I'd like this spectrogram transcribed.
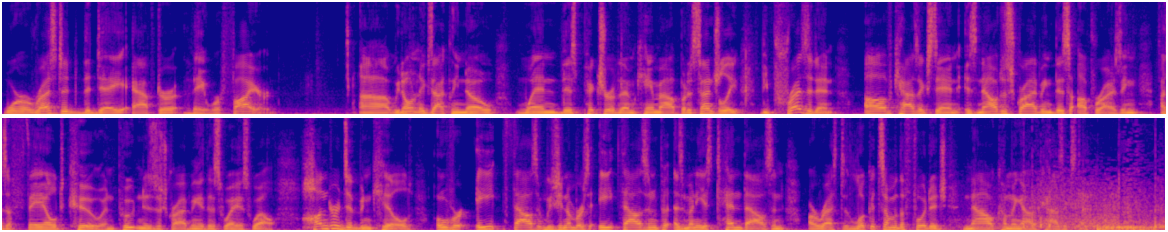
were arrested the day after they were fired. Uh, we don't exactly know when this picture of them came out, but essentially, the president of Kazakhstan is now describing this uprising as a failed coup, and Putin is describing it this way as well. Hundreds have been killed, over 8,000, we see numbers 8,000, as many as 10,000 arrested. Look at some of the footage now coming out of Kazakhstan.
